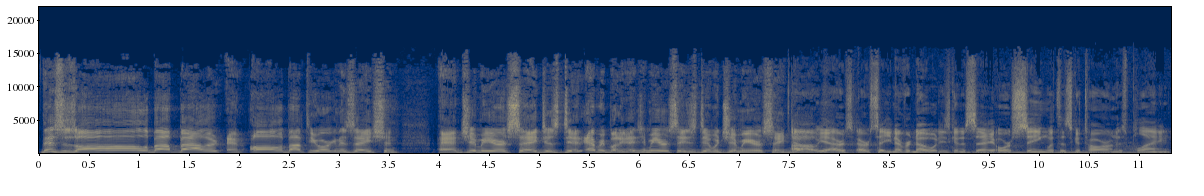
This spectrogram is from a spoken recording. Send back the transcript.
This is all about Ballard and all about the organization. And Jimmy Irsay just did everybody. Jimmy Irsay just did what Jimmy Irsay does. Oh yeah, Irsay, you never know what he's going to say or sing with his guitar on his plane.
